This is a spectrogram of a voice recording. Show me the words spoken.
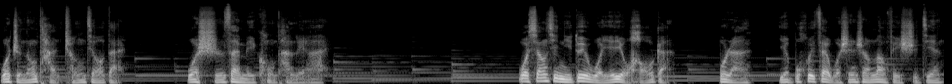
我只能坦诚交代，我实在没空谈恋爱，我相信你对我也有好感，不然也不会在我身上浪费时间。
